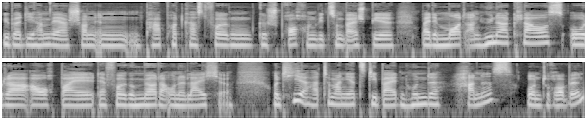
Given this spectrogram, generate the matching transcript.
über die haben wir ja schon in ein paar Podcast-Folgen gesprochen, wie zum Beispiel bei dem Mord an Hühnerklaus oder auch bei der Folge Mörder ohne Leiche. Und hier hatte man jetzt die beiden Hunde Hannes und Robin.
